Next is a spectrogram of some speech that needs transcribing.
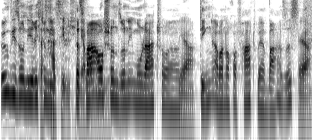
Irgendwie so in die Richtung. hatte ich das nie, war auch nie. schon so ein Emulator-Ding, aber noch auf Hardware-Basis. Ja.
